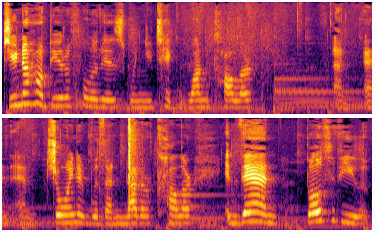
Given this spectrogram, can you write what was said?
Do you know how beautiful it is when you take one color and, and, and join it with another color? And then both of you,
